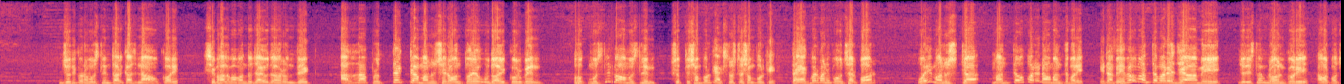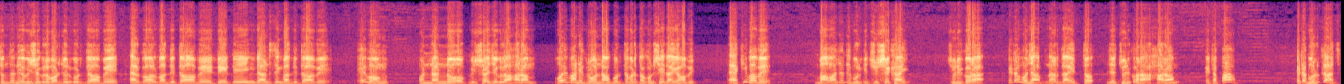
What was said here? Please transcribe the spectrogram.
যদি কোনো মুসলিম তার কাজ নাও করে, সে ভালো বা মন্দ যায়, উদাহরণ দেখ। আল্লাহ প্রত্যেকটা মানুষের অন্তরে উদয় করবেন। হোক মুসলিম বা অমুসলিম, সত্য সম্পর্কে এক স্রষ্টা সম্পর্কে। তাই একবার বাণী পৌঁছার পর ওই মানুষটা মানতেও পারে, নাও মানতে পারে। এটা ভেবেও মানতে পারে যে আমি যদি ইসলাম গ্রহণ করি, আমার পছন্দনীয় বিষয়গুলো বর্জন করতে হবে। অ্যালকোহল বাদ দিতে হবে, ডেটিং, ডান্সিং বাদ দিতে হবে। এবং অন্যান্য বিষয় যেগুলো হারাম, ওই বাণী গ্রহণ নাও করতে পারে, তখন সে দায়ী হবে। একইভাবে বাবা যদি ভুল কিছু শেখায়, চুরি করা, এটা বোঝা আপনার দায়িত্ব যে চুরি করা হারাম, এটা পাপ, এটা ভুল কাজ।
